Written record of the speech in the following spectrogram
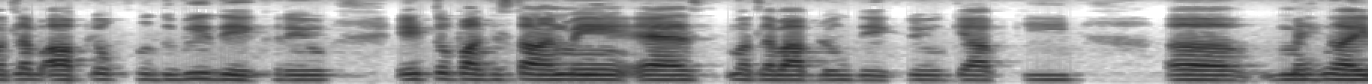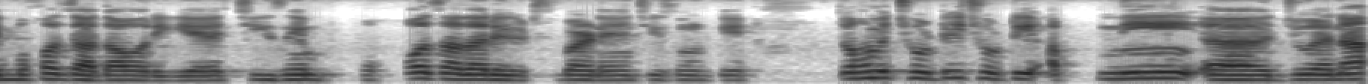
मतलब आप लोग खुद भी देख रहे हो। एक तो पाकिस्तान में एज मतलब आप लोग देख रहे हो कि आपकी महँगाई बहुत ज़्यादा हो रही है, चीज़ें बहुत ज़्यादा रेट्स बढ़ हैं चीज़ों के। तो हमें छोटी छोटी अपनी जो है ना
